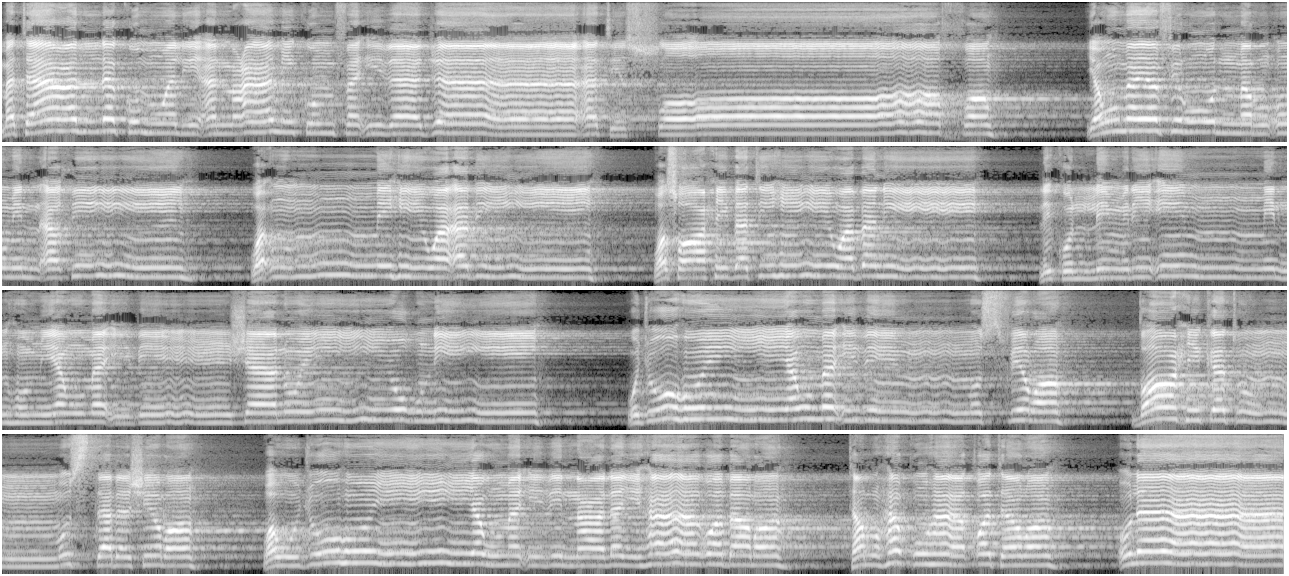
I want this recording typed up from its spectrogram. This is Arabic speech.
متاعا لكم ولأنعامكم فإذا جاءت الصاخة يوم يفر المرء من أخيه وأمه وأبيه وصاحبته وبنيه لكل امرئ منهم يومئذ شان يغنيه. وجوه يومئذ مسفرة ضاحكة مستبشرة. ووجوه يومئذ عليها غبرة ترهقها قترة. أولئك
